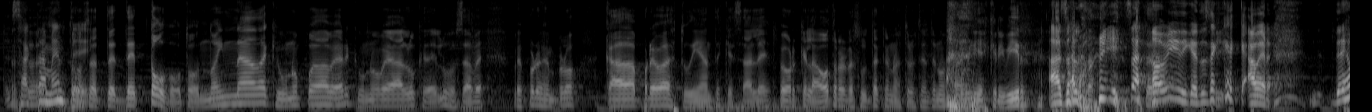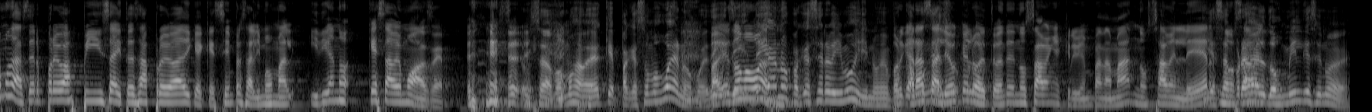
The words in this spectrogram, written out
Eso- eso es Exactamente. todo. o sea, de, de todo, todo. No hay nada que uno pueda ver, que uno vea algo que dé luz. O sea, ves, ves, por ejemplo, cada prueba de estudiantes que sale es peor que la otra. Resulta que nuestros estudiantes no saben ni escribir. ah, esa lo vi, esa lo vi. Entonces, ¿qué- a ver, dejemos de hacer pruebas PISA y todas esas pruebas de que, que siempre salimos mal y díganos qué sabemos hacer. O sea, vamos a ver que, para qué somos buenos. Pues. ¿Para qué somos buenos? Díganos para qué servimos y nos enfocamos Porque ahora en salió eso, que pero- los estudiantes no saben escribir en Panamá, no saben leer. Y esa no prueba saben- del 2019.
